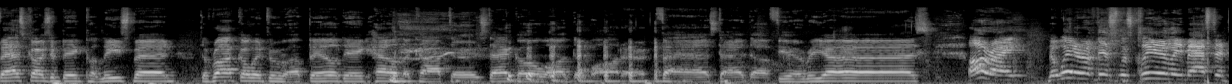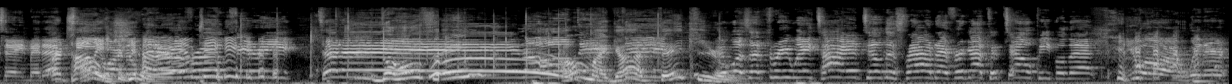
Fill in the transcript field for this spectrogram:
Fast cars and big policemen. The rock going through a building. Helicopters that go underwater. Fast and the Furious. All right. The winner of this was clearly Mastertainment. Or Tommy. Oh, you are the winner of. Theory Today! The whole thing? Oh my God, thing. thank you. It was a three-way tie until this round. I forgot to tell people that you are our winner.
